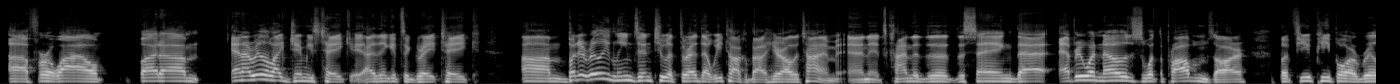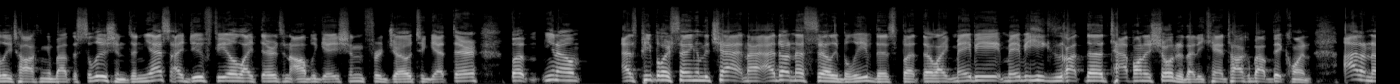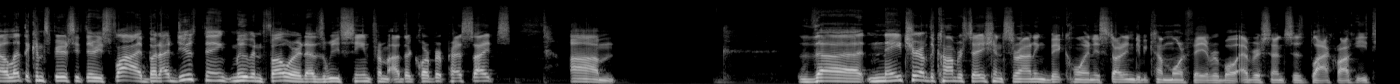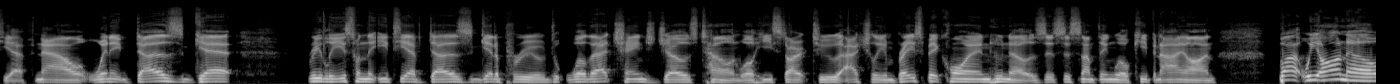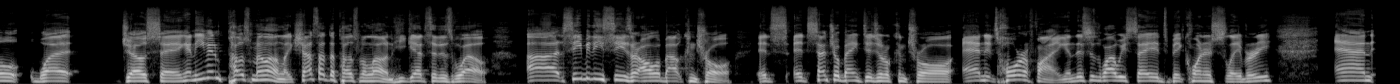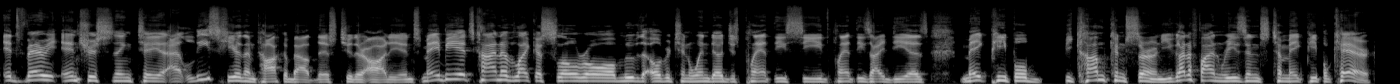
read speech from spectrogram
uh, for a while. But um, and I really like Jimmy's take. I think it's a great take. Um, but it really leans into a thread that we talk about here all the time, and it's kind of the the saying that everyone knows what the problems are, but few people are really talking about the solutions. And yes, I do feel like there's an obligation for Joe to get there, but you know, as people are saying in the chat, and I, I, don't necessarily believe this, but they're like, maybe, maybe he got the tap on his shoulder that he can't talk about Bitcoin. I don't know. Let the conspiracy theories fly. But I do think moving forward, as we've seen from other corporate press sites, um, the nature of the conversation surrounding Bitcoin is starting to become more favorable ever since his BlackRock ETF. Now, when it does get release when the ETF does get approved, will that change Joe's tone? Will he start to actually embrace Bitcoin? Who knows? This is something we'll keep an eye on. But we all know what Joe's saying, and even Post Malone, like shouts out to Post Malone, he gets it as well. Uh, CBDCs are all about control. It's it's central bank digital control, and it's horrifying. And this is why we say it's Bitcoiner slavery. And it's very interesting to at least hear them talk about this to their audience. Maybe it's kind of like a slow roll, move the Overton window, just plant these seeds, plant these ideas, make people become concerned. You got to find reasons to make people care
